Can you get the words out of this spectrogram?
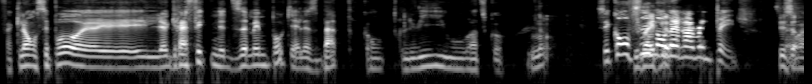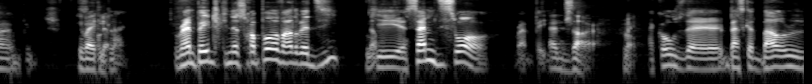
Fait que là, on ne sait pas. euh, le graphique ne disait même pas qu'il allait se battre contre lui, ou en tout cas. Non, C'est confus, mais on verra Rampage. c'est ça. Rampage. Il va être là. clair. Rampage qui ne sera pas vendredi, Non. qui est samedi soir. Rampage À 10 heures. Ouais. à cause de basketball.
